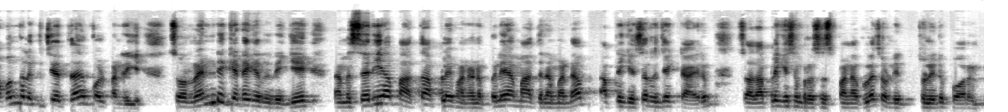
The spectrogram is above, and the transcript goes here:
அவங்களுக்கு சேர்த்து தான் கால் பண்ணிருக்கு ஸோ ரெண்டு கேட்டகரிக்கு நம்ம சரியா பார்த்து அப்ளை பண்ணணும். பிள்ளையா மாத்தினோம்னா அப்ளிகேஷன் ரிஜெக்ட் ஆயிரும். ஸோ அது அப்ளிகேஷன் ப்ரோசஸ் பண்ணக்குள்ள சொல்லி சொல்லிட்டு போறேன்.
